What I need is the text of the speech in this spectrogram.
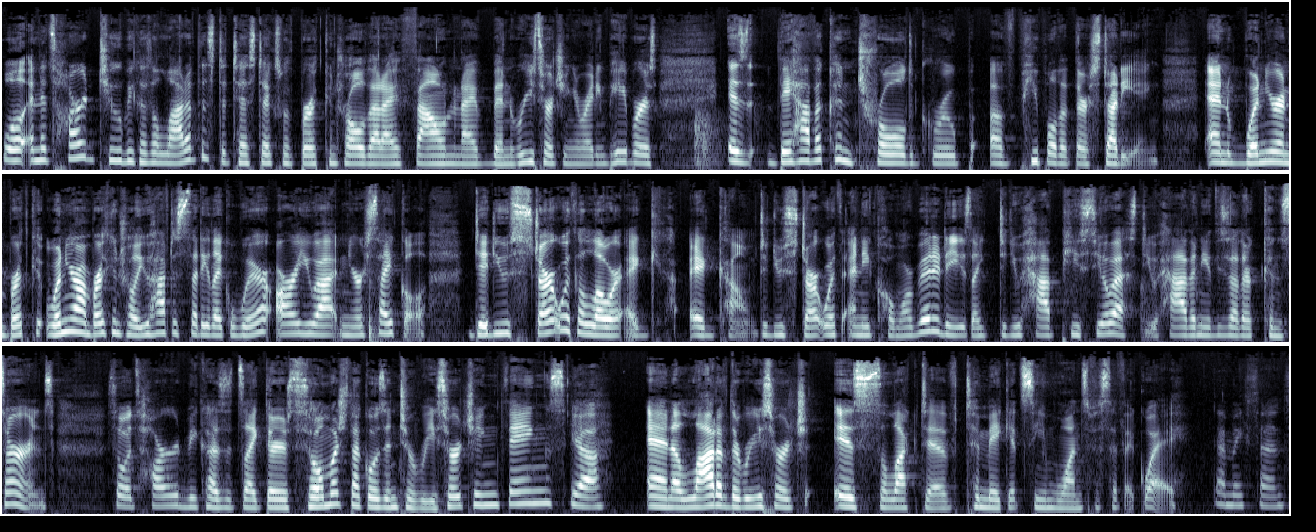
Well, and it's hard too because a lot of the statistics with birth control that I found and I've been researching and writing papers is they have a controlled group of people that they're studying. And when you're in birth when you're on birth control, you have to study like where are you at in your cycle? Did you start with a lower egg egg count? Did you start with any comorbidities? Like did you have PCOS? Do you have any of these other concerns? So it's hard because it's like there's so much that goes into researching things Yeah, and a lot of the research is selective to make it seem one specific way. that makes sense.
